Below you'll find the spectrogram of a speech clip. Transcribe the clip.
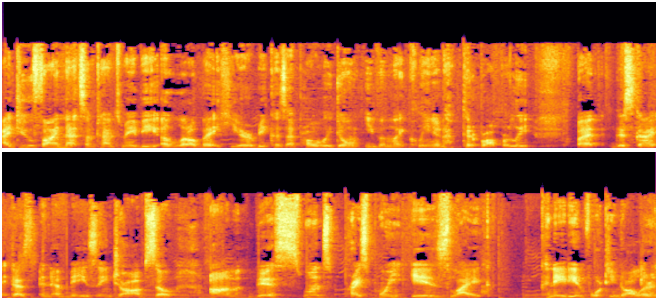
I do find that sometimes maybe a little bit here because I probably don't even like clean it up there properly but this guy does an amazing job. So um, this one's price point is like Canadian $14.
